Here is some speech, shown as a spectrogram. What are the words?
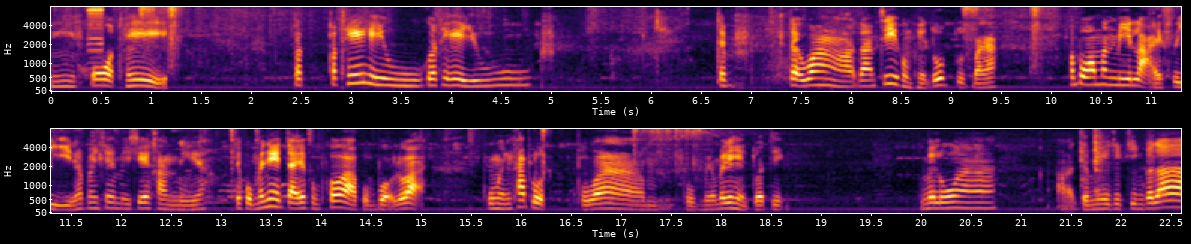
นี่โคตรเท่ก็ก็เท่อยู่ก็เท่อยู่แต่แต่ว่าตามที่ผมเห็นรูปหลุดมานะเขาบอกว่ามันมีหลายสีนะไม่ใช่มีแค่คันนี้นะ แต่ผมไม่แน่ใจผมเพราะว่าผมบอกเลยว่า ผมเห็นภาพหลุดเพราะว่าผมยังไม่ได้เห็นตัวจริง ไม่รู้นะอาจจะมีจริงๆก็ได้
